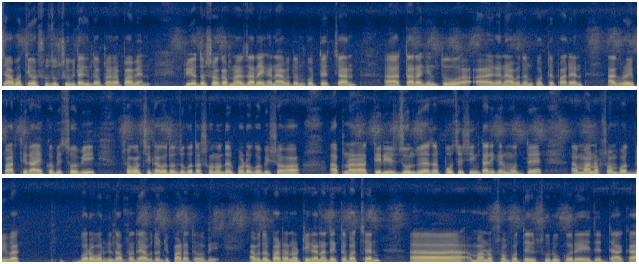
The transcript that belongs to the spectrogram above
যাবতীয় সুযোগ সুবিধা কিন্তু আপনারা পাবেন। প্রিয় দর্শক, আপনারা যারা এখানে আবেদন করতে চান তারা কিন্তু এখানে আবেদন করতে পারেন। আগ্রহী প্রার্থীরা কপি ছবি, সকল শিক্ষাগত যোগ্যতা, সনদের ফটোকপি সহ আপনারা তিরিশ জুন দুই হাজার পঁচিশ তারিখের মধ্যে মানব সম্পদ বিভাগ বরাবর কিন্তু আপনাদের আবেদনটি পাঠাতে হবে। আবেদন পাঠানোর ঠিকানা দেখতে পাচ্ছেন। মানব সম্পদ থেকে শুরু করে এই যে ঢাকা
